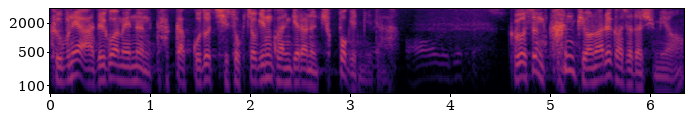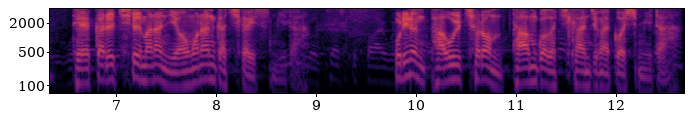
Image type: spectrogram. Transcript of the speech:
그분의 아들과 맺는 가깝고도 지속적인 관계라는 축복입니다. 그것은 큰 변화를 가져다 주며 대가를 치를 만한 영원한 가치가 있습니다. 우리는 바울처럼 다음과 같이 간증할 것입니다.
